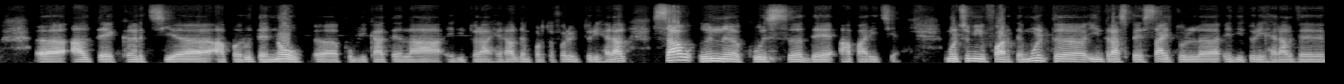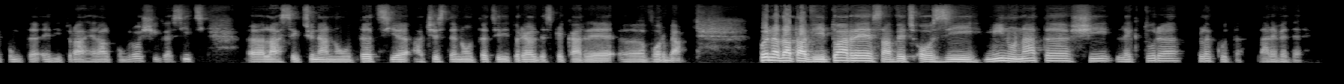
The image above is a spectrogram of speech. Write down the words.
alte cărți apărute nou, publicate la editura Herald, în portofoliul editurii Herald, sau în curs de apariție. Mulțumim foarte mult! Intrați pe site-ul editurii Herald, www.edituraherald.ro și găsiți la secțiunea noutăți aceste noutăți editoriale despre care vorbeam. Până data viitoare, să aveți o zi minunată și lectură plăcută. La revedere!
